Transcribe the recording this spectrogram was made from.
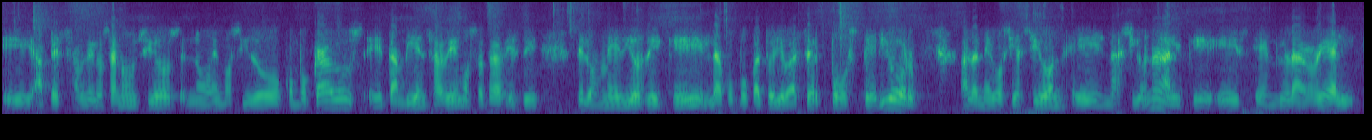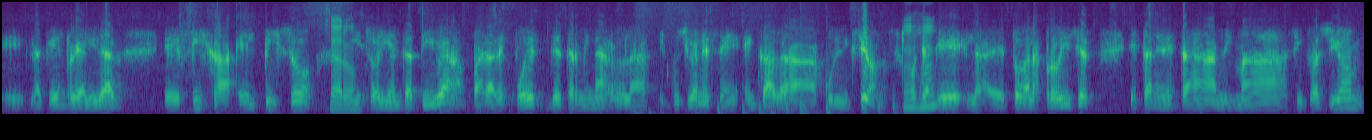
Eh, a pesar de los anuncios, no hemos sido convocados. Eh, también sabemos a través de, de, los medios de que la convocatoria va a ser posterior a la negociación eh, nacional, que es en la, eh, la que en realidad eh, fija el piso y es orientativa para después determinar las discusiones en, cada jurisdicción. O sea que todas las provincias están en esta misma situación.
